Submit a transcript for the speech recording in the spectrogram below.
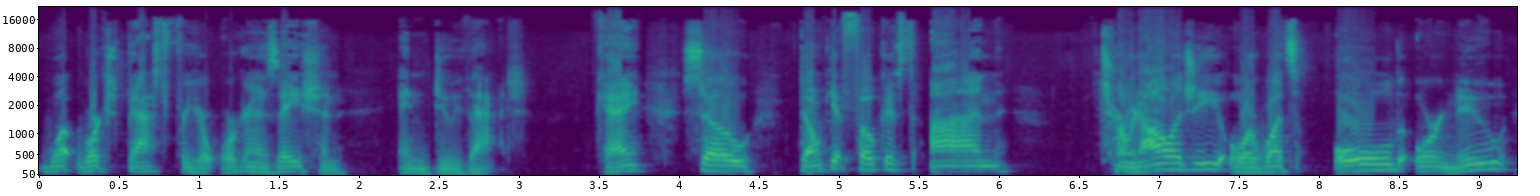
what works best for your organization, and do that. Okay? So don't get focused on terminology or what's old or new.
